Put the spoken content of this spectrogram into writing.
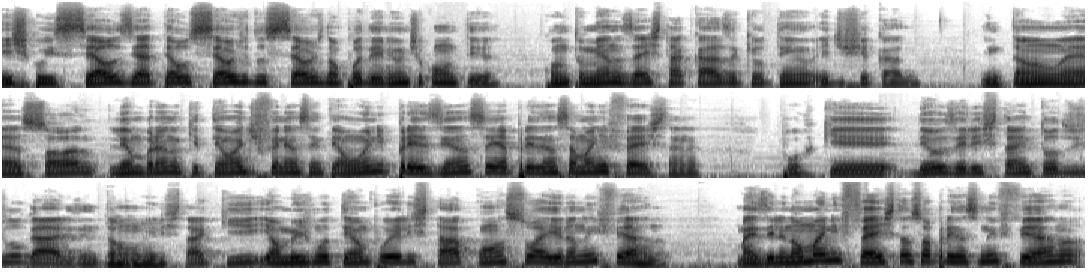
eis que os céus e até os céus dos céus não poderiam te conter, quanto menos esta casa que eu tenho edificado. Então é só lembrando que tem uma diferença entre a onipresença e a presença manifesta, né? Porque Deus ele está em todos os lugares, então Uhum. ele está aqui e ao mesmo tempo ele está com a sua ira no inferno. Mas ele não manifesta a sua presença no inferno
